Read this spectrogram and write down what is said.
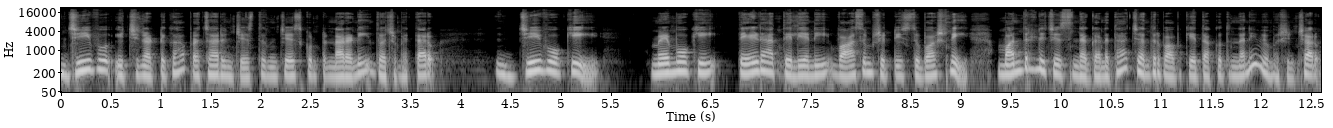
జీవో ఇచ్చినట్టుగా ప్రచారం చేస్తు చేసుకుంటున్నారని ధ్వజమెత్తారు. జీవోకి మెమోకి తేడా తెలియని వాసంశెట్టి సుభాష్ని మంత్రిని చేసిన ఘనత చంద్రబాబుకే దక్కుతుందని విమర్శించారు.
